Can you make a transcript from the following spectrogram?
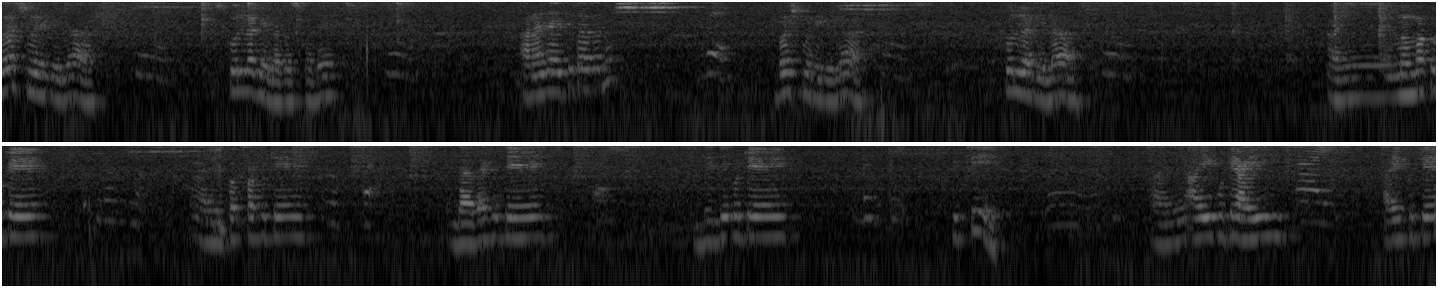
बसमध्ये गेला? स्कूलला गेला बसमध्ये? आणायला जायचं दादा ना बसमध्ये गेला? स्कूलला गेला? आणि मम्मा कुठे? आणि पप्पा कुठे? दादा कुठे? दीदी कुठे? किती आणि आई कुठे आई आई कुठे?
